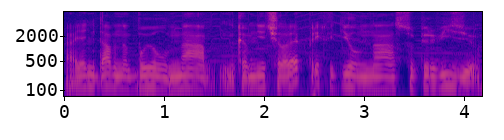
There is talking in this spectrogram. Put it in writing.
А Я недавно был на... Ко мне человек приходил на супервизию.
